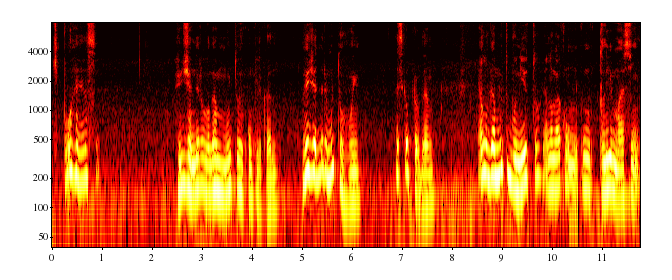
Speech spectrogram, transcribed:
Que porra é essa? Rio de Janeiro é um lugar muito complicado. O Rio de Janeiro é muito ruim. Esse é o problema. É um lugar muito bonito, é um lugar com, com um clima, assim,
